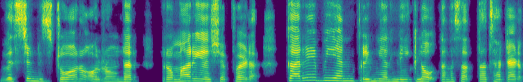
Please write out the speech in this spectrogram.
West Indies star all rounder Romario Shepherd Caribbean Premier లీగ్‌లో తన సత్తా చాటాడు.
